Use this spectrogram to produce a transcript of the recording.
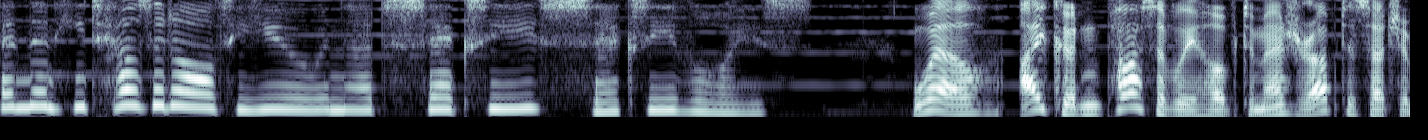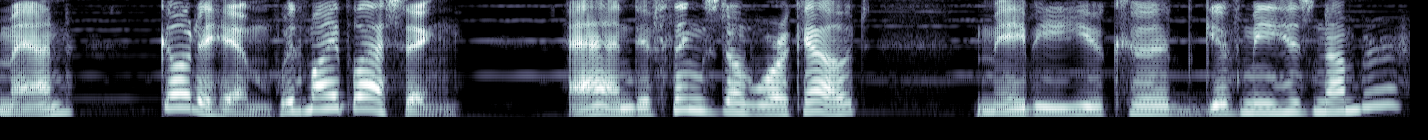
and then he tells it all to you in that sexy, sexy voice. Well, I couldn't possibly hope to measure up to such a man. Go to him with my blessing. And if things don't work out, maybe you could give me his number?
